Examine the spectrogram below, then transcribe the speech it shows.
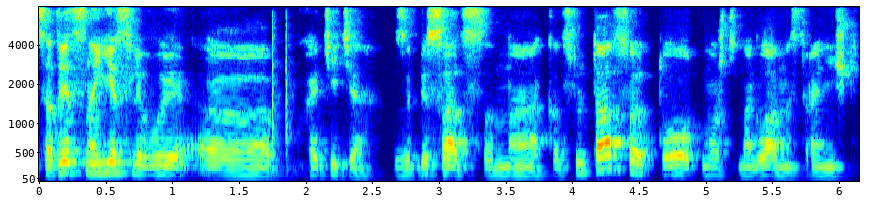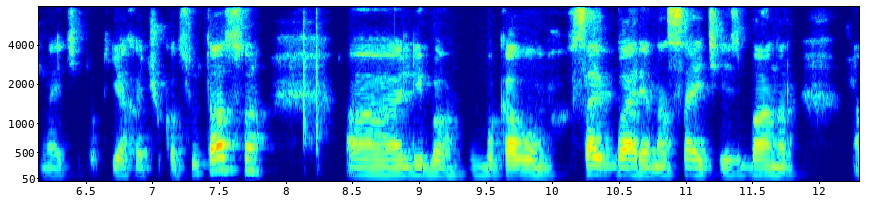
Соответственно, если вы э, хотите записаться на консультацию, то можете на главной страничке найти тут «Я хочу консультацию», э, либо в боковом в сайт-баре на сайте есть баннер, э,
